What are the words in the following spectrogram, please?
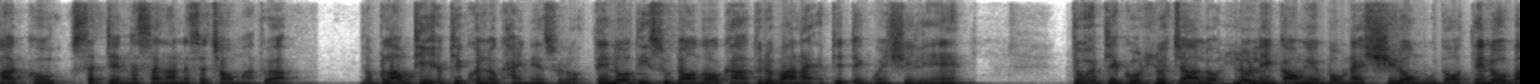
မာကု7 25 26မှာသူကနော်ဘယ်လောက်ထိအပြစ်ခွင့်လွတ်ခိုင်းနေဆိုတော့သင်တို့ဒီဆူတောင်းသောအခါသူတစ်ပါး၌အပြစ်တင်ခွင့်ရှိလျင် သူ့အပြစ်ကိုလွတ်ကြလော့လွတ်လင်ကောင်းငင်ဘုံ၌ရှိတော်မူသောသင်တို့အဘ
